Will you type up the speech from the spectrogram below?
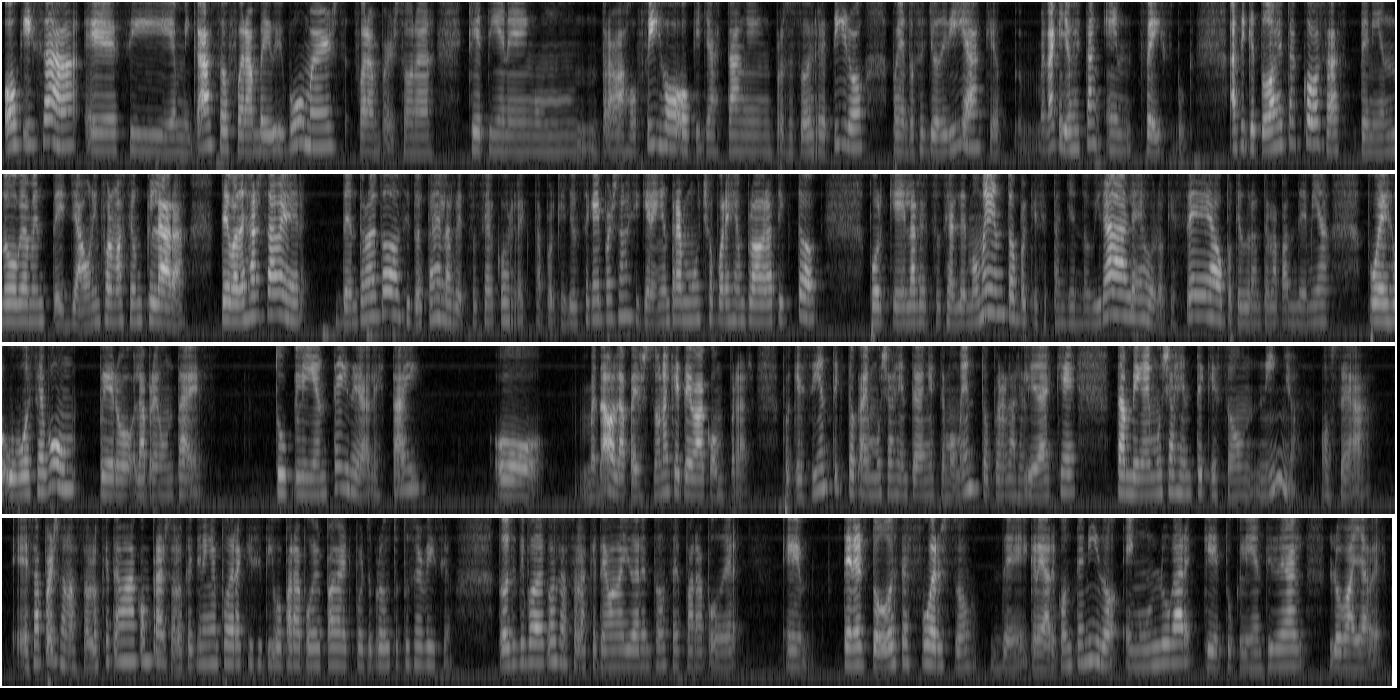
O quizá, eh, si en mi caso fueran baby boomers, fueran personas que tienen un trabajo fijo o que ya están en proceso de retiro, pues entonces yo diría que, ¿verdad? que ellos están en Facebook. Así que todas estas cosas, teniendo obviamente ya una información clara, te va a dejar saber dentro de todo si tú estás en la red social correcta, porque yo sé que hay personas que quieren entrar mucho, por ejemplo, ahora a TikTok, porque es la red social del momento, porque se están yendo virales o lo que sea, o porque durante la pandemia pues hubo ese boom, pero la pregunta es, ¿tu cliente ideal está ahí? O, ¿verdad? O la persona que te va a comprar. Porque sí en TikTok hay mucha gente en este momento, pero la realidad es que también hay mucha gente que son niños. O sea, esas personas son los que te van a comprar, son los que tienen el poder adquisitivo para poder pagar por tu producto o tu servicio. Todo ese tipo de cosas son las que te van a ayudar entonces para poder eh, tener todo ese esfuerzo de crear contenido en un lugar que tu cliente ideal lo vaya a ver.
